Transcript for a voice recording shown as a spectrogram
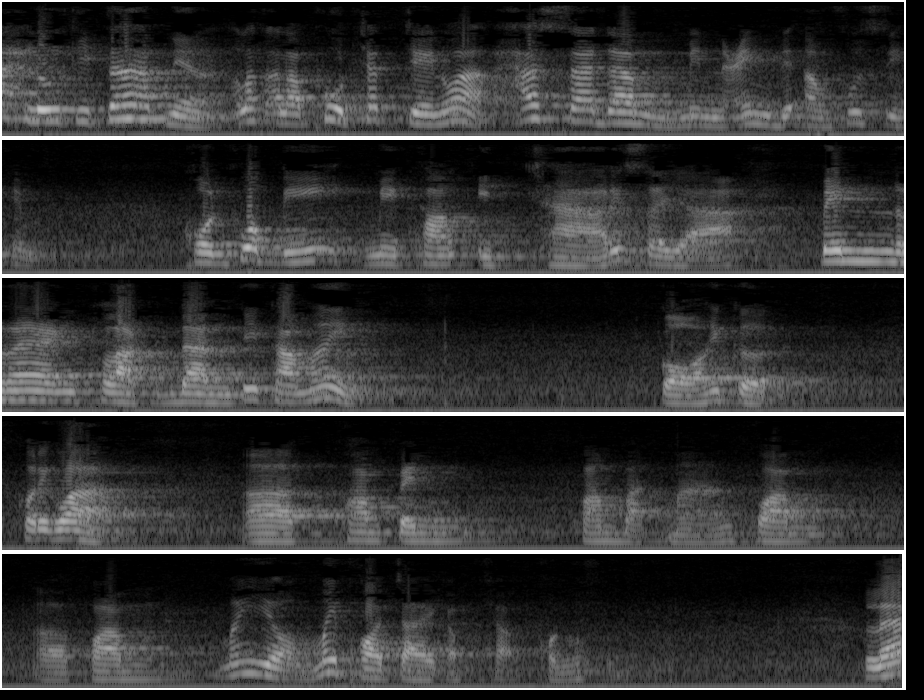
أهل الكتابเนี่ยอัลลอฮฺตะลาพูดชัดเจนว่าحسدا من عند أنفسهمคนพวกนี้มีความอิจฉาริษยา เป็นแรงผลักดันที่ทำให้ก่อให้เกิดเขาเรียกว่าความเป็น ความบาดหมางความความไม่ยอมไม่พอใจกับคนมุสลิมและ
